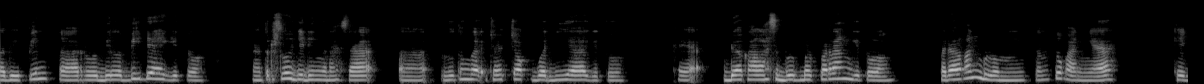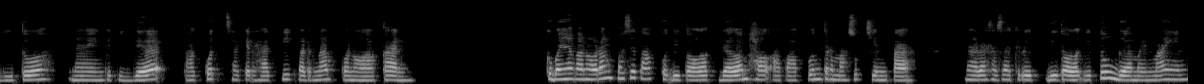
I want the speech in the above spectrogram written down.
lebih pintar, lebih-lebih deh gitu. Nah, terus lu jadi ngerasa uh, lu tuh nggak cocok buat dia gitu. Kayak udah kalah sebelum berperang gitu loh. Padahal kan belum tentu kan ya kayak gitu. Nah, yang ketiga, takut sakit hati karena penolakan. Kebanyakan orang pasti takut ditolak dalam hal apa pun termasuk cinta. Nah, rasa sakit ditolak itu nggak main-main.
